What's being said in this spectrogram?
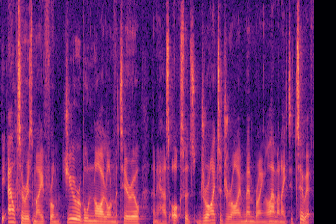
The outer is made from durable nylon material and it has Oxford's Dry2Dry membrane laminated to it.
